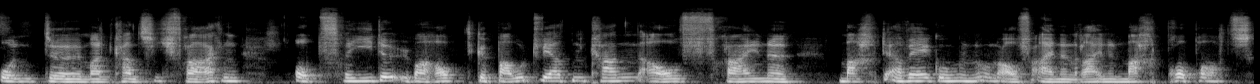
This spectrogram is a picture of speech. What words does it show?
Und äh, man kann sich fragen, ob Friede überhaupt gebaut werden kann auf reine Machterwägungen und auf einen reinen Machtproporz.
